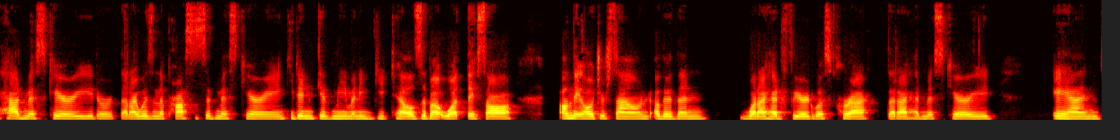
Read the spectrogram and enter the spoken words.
had miscarried or that I was in the process of miscarrying. He didn't give me many details about what they saw on the ultrasound other than what I had feared was correct that I had miscarried. And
